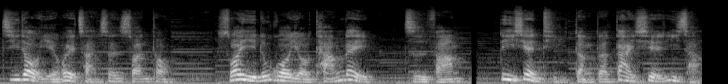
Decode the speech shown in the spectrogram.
肌肉也会产生酸痛。所以如果有糖类，脂肪、立腺体等的代谢异常，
